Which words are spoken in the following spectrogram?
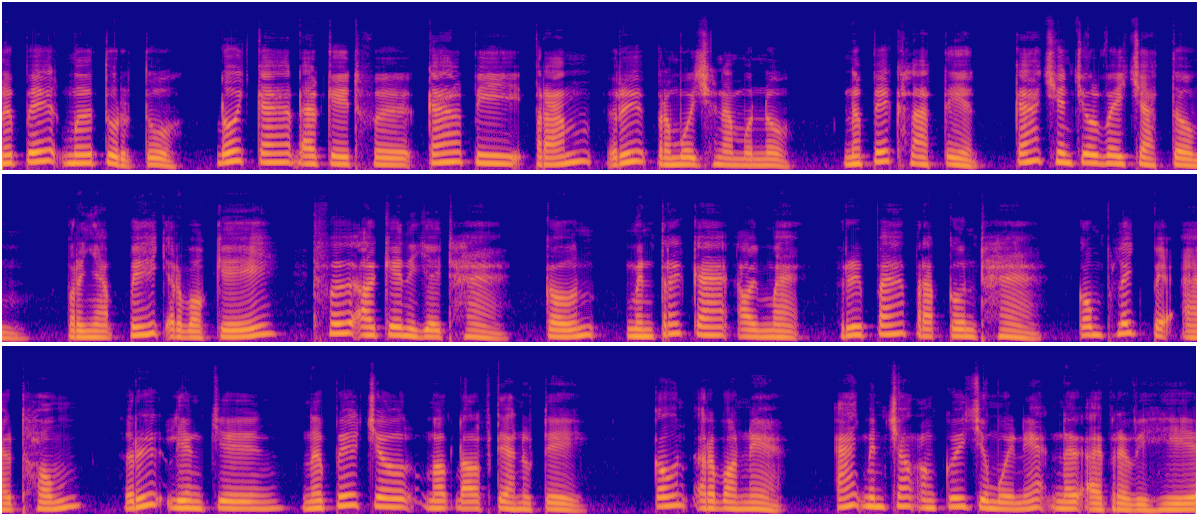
នៅពេលមើលទូរទស្សន៍ ដោយការដែលគេធ្វើកាលពី5ឬ6ឆ្នាំមុននោះ នៅពេលខ្លះទៀតការឈានចូលវ័យចាស់ទុំ ប្រញាប់ពេករបស់គេ ធ្វើឲ្យគេនិយាយថា កូនមិនត្រូវការឲ្យម៉ាក់ឬប៉ាប្រាប់កូនថាកុំភ្លេចពាក់អាវធំ ឬលាងជើង នៅពេលចូលមកដល់ផ្ទះនោះទេ កូនរបស់អ្នកអាចមិនចង់អង្គុយជាមួយអ្នកនៅឯព្រះវិហារ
